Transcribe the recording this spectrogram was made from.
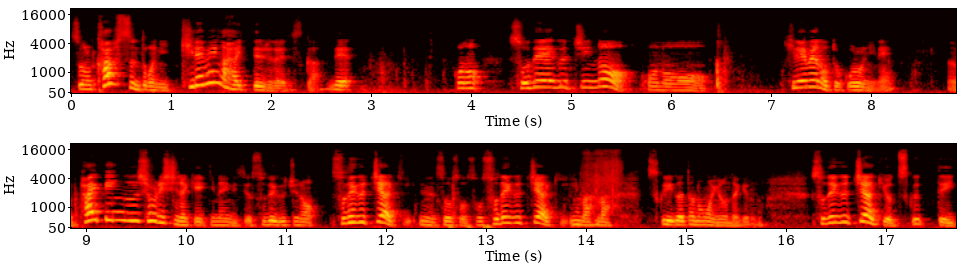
そのカフスのとこに切れ目が入ってるじゃないですか。でこの袖口のこの切れ目のところにねパイピング処理しなきゃいけないんですよ。袖口の袖口開き。うんそうそうそう。袖口開き。今まあ作り方の本読んだけども。袖口開きを作っていっ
